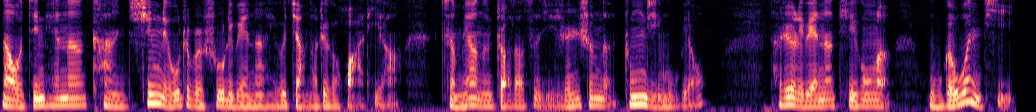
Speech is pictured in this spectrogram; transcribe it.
那我今天呢，看《心流》这本书里边呢，有讲到这个话题哈，怎么样能找到自己人生的终极目标？它这里边呢，提供了五个问题，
